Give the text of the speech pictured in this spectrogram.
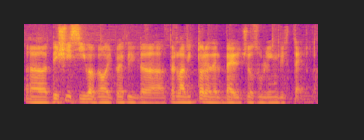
eh, decisiva poi per, il, per la vittoria del Belgio sull'Inghilterra.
